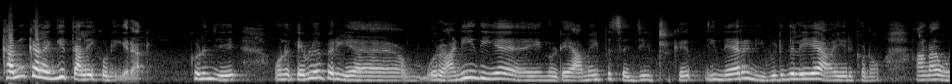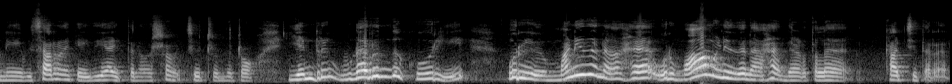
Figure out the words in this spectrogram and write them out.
கண் கலங்கி தலை குனிகிறார். குனிஞ்சு உனக்கு எவ்வளோ பெரிய ஒரு அநீதியை எங்களுடைய அமைப்பு செஞ்சிகிட்ருக்கு இந்நேரம் நீ விடுதலையே ஆயிருக்கணும். ஆனால் உன்னை விசாரணை கைதியாக இத்தனை வருஷம் வச்சுட்டு இருந்துட்டோம் என்று உணர்ந்து கூறி ஒரு மனிதனாக ஒரு மாமனிதனாக அந்த இடத்துல காட்சி தர்றார்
